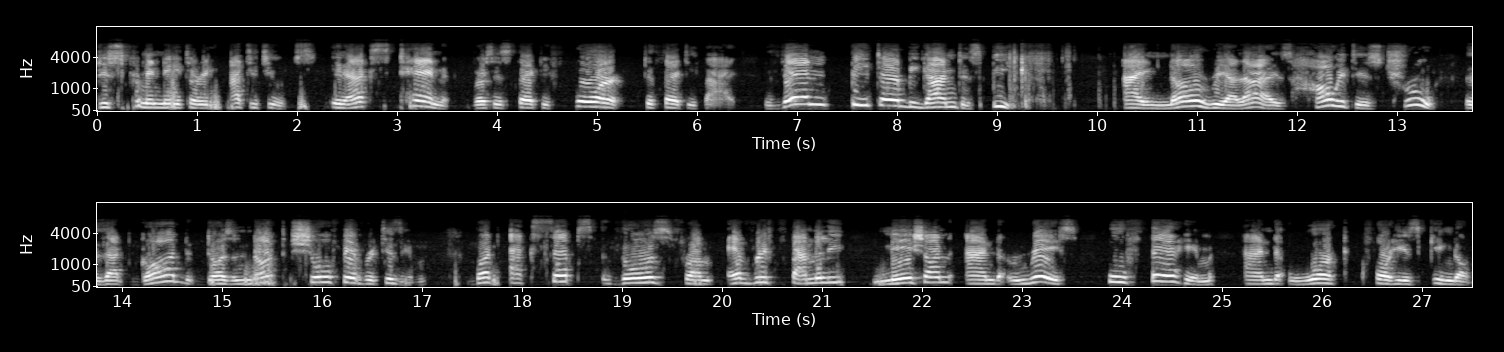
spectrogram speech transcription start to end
discriminatory attitudes. In Acts 10, verses 34 to 35, then Peter began to speak. I now realize how it is true that God does not show favoritism, but accepts those from every family, nation, and race who fear him and work for his kingdom.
